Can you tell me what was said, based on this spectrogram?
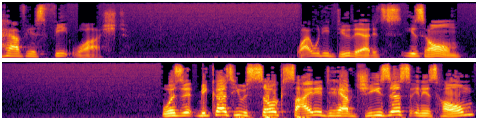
have his feet washed. Why would he do that? It's his home. Was it because he was so excited to have Jesus in his home?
